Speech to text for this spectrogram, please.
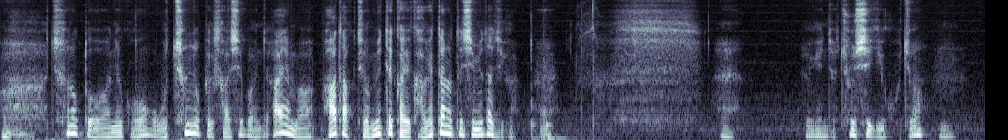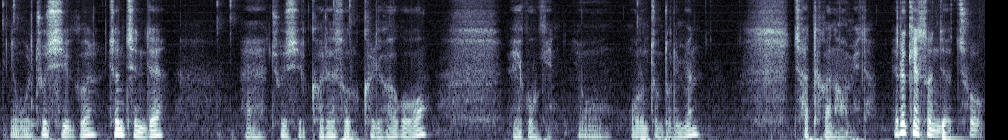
와, 천억도 아니고 5,640원. 이제 아예 뭐 바닥 저 밑에까지 가겠다는 뜻입니다 지금. 예. 예. 여기 이제 주식이고 그죠? 음. 이걸 주식을 전체인데 예, 주식 거래소로 클릭하고 외국인 요 오른쪽 누르면 차트가 나옵니다. 이렇게 해서 이제 초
